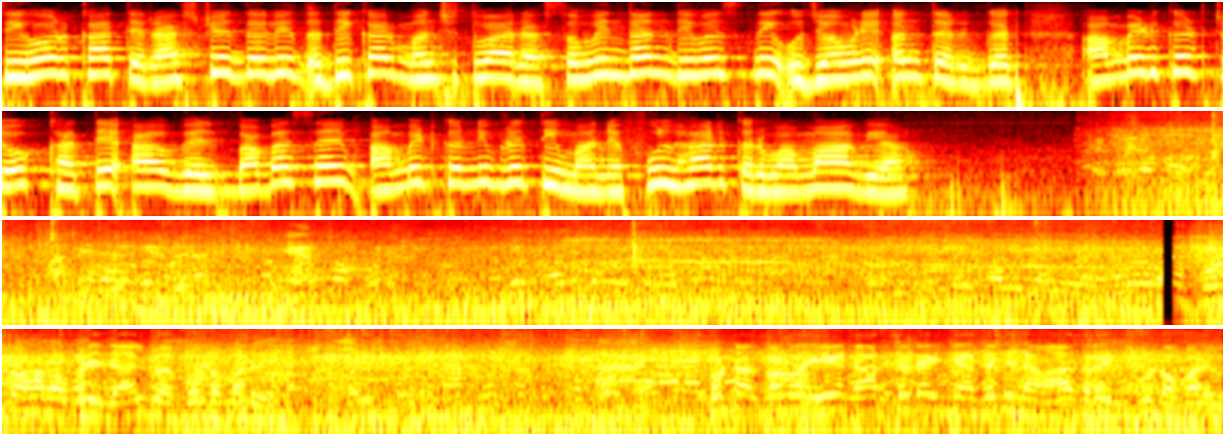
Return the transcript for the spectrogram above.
સિહોર ખાતે રાષ્ટ્રીય દલિત અધિકાર મંચ દ્વારા સંવિધાન દિવસની ઉજવણી અંતર્ગત આંબેડકર ચોક ખાતે આવેલ બાબા સાહેબ આંબેડકરની પ્રતિમાને ફૂલહાર કરવામાં આવ્યા. ફોટો કરો એક હાથ ત્યાં હાથ રહી પાડી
